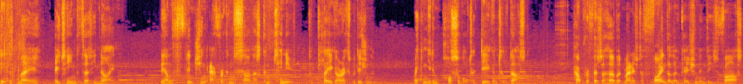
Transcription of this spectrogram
16th of May, 1839. The unflinching African sun has continued to plague our expedition, making it impossible to dig until dusk. How Professor Herbert managed to find the location in these vast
